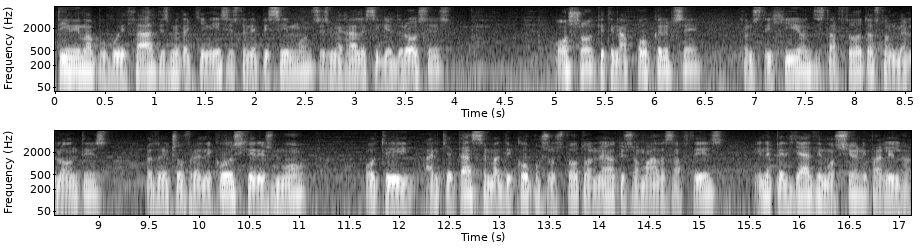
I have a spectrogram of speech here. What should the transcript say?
τίμημα που βοηθά τις μετακινήσεις των επισήμων στις μεγάλες συγκεντρώσεις, όσο και την απόκρυψη των στοιχείων της ταυτότητας των μελών της με τον εξωφρενικό ισχυρισμό ότι αρκετά σημαντικό ποσοστό των νέων της ομάδας αυτής είναι παιδιά δημοσίων υπαλλήλων.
